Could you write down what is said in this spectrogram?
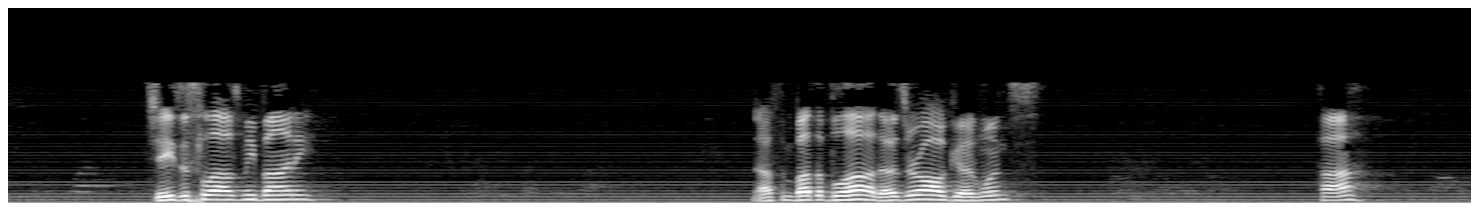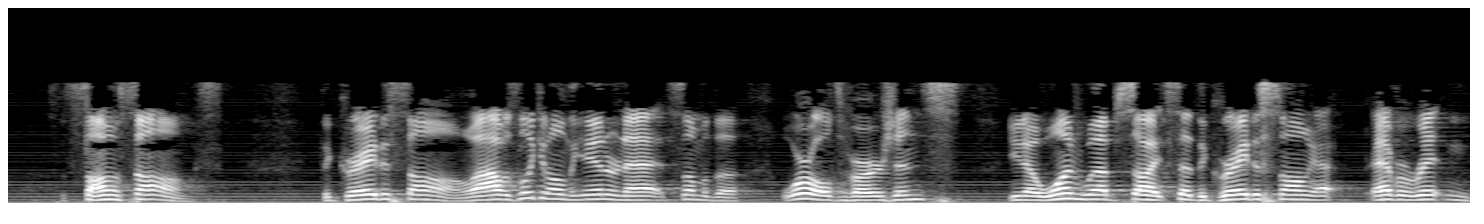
Jesus loves me, Bunny. Nothing but the blood. Those are all good ones. Huh? Song of Songs. The greatest song. Well, I was looking on the internet some of the world's versions. You know, one website said the greatest song ever written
